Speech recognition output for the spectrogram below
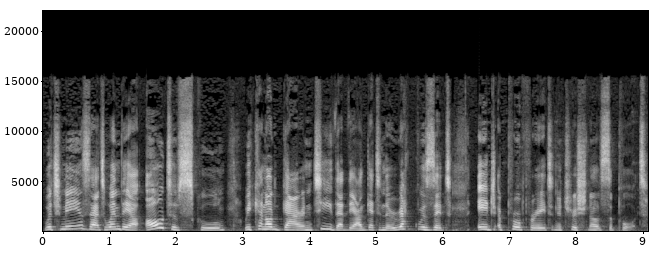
which means that when they are out of school, we cannot guarantee that they are getting the requisite age appropriate nutritional support.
